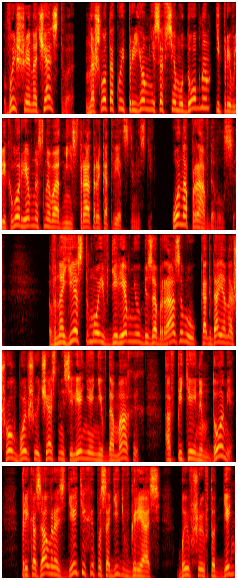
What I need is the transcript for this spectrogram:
Высшее начальство нашло такой прием не совсем удобным и привлекло ревностного администратора к ответственности. Он оправдывался. В наезд мой в деревню Безобразову, когда я нашел большую часть населения не в домах их, а в питейном доме, приказал раздеть их и посадить в грязь, бывшую в тот день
